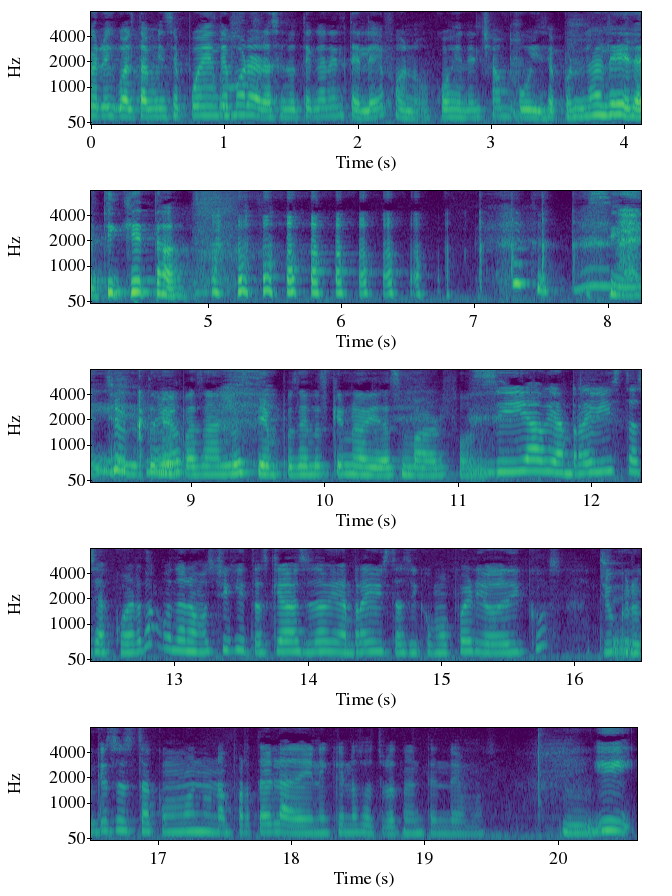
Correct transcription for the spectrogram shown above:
Pero igual también se pueden demorar así no tengan el teléfono. Cogen el champú y se ponen a leer la etiqueta. Sí. Y también pasaban los tiempos en los que no había smartphone. Sí, habían revistas, ¿se acuerdan? Cuando éramos chiquitas que a veces habían revistas así como periódicos. Yo Sí. creo que eso está como en una parte del ADN que nosotros no entendemos. Mm. Y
